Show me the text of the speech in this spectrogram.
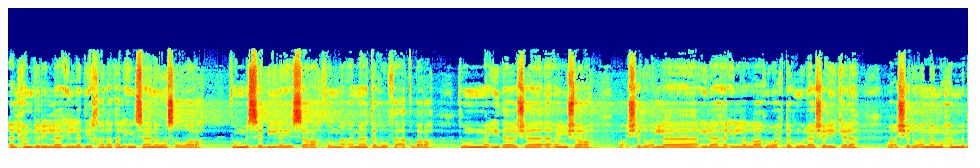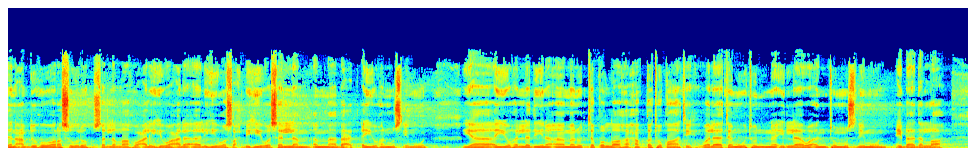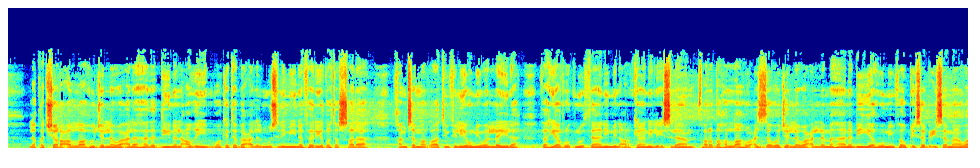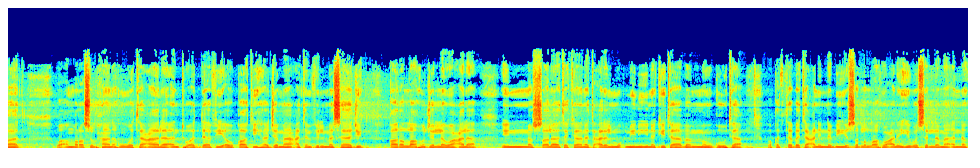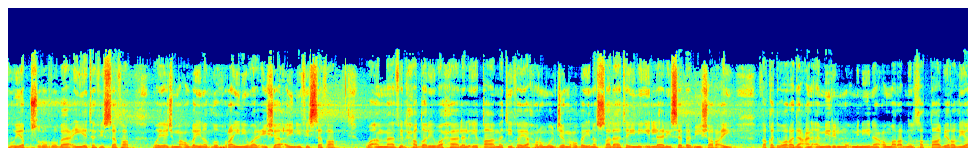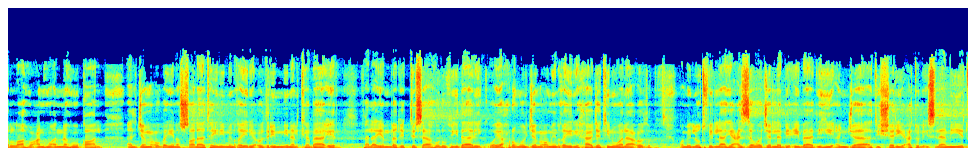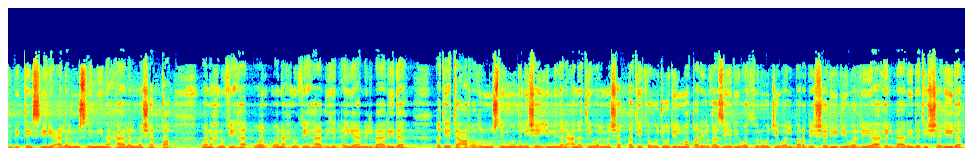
الحمد لله الذي خلق الإنسان وصوره ثم السبيل يسره ثم أماته فأقبره ثم إذا شاء أنشره وأشهد أن لا إله إلا الله وحده لا شريك له وأشهد أن محمدا عبده ورسوله صلى الله عليه وعلى آله وصحبه وسلم. أما بعد أيها المسلمون يا أيها الذين آمنوا اتقوا الله حق تقاته ولا تموتن إلا وأنتم مسلمون. عباد الله لقد شرع الله جل وعلا هذا الدين العظيم وكتب على المسلمين فريضة الصلاة خمس مرات في اليوم والليلة فهي الركن الثاني من أركان الإسلام. فرضها الله عز وجل وعلمها نبيه من فوق سبع سماوات وأمر سبحانه وتعالى أن تؤدى في أوقاتها جماعة في المساجد قال الله جل وعلا إن الصلاة كانت على المؤمنين كتابا موقوتا. وقد ثبت عن النبي صلى الله عليه وسلم أنه يقصر الرباعية في السفر ويجمع بين الظهرين والعشاءين في السفر. وأما في الحضر وحال الإقامة فيحرم الجمع بين الصلاتين إلا لسبب شرعي. فقد ورد عن أمير المؤمنين عمر بن الخطاب رضي الله عنه أنه قال الجمع بين الصلاتين من غير عذر من الكبائر فلا ينبغي التساهل في ذلك ويحرم الجمع من غير حاجة ولا عذر. ومن لطف الله عز وجل بعباده أن جاءت الشريعة الإسلامية بالتيسير على المسلمين حال المشقة ونحن في, ونحن في هذه الأيام الباردة. قد يتعرض المسلمون لشيء من العنة والمشقة كوجود المطر الغزير والثلوج والبرد الشديد والرياح الباردة الشديدة.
